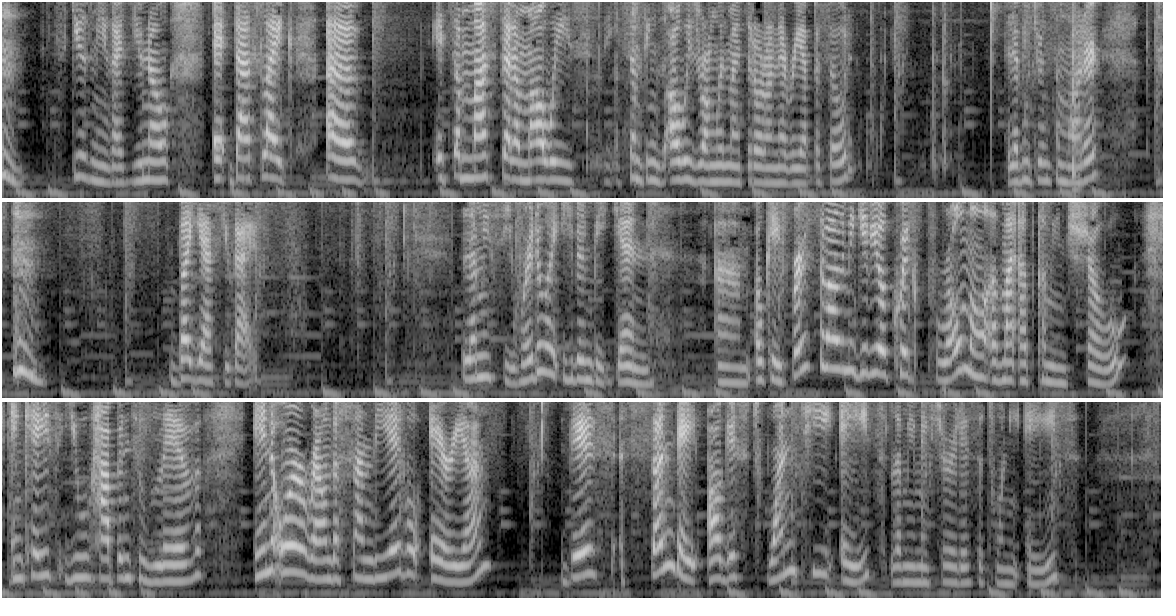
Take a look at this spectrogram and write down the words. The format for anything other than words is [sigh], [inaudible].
excuse me you guys you know it, that's like uh it's a must that i'm always something's always wrong with my throat on every episode. Let me drink some water. [clears throat] But yes you guys. Let me see where do i even begin um, okay, first of all, let me give you a quick promo of my upcoming show in case you happen to live in or around the San Diego area. This Sunday, August 28th, let me make sure it is the 28th.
